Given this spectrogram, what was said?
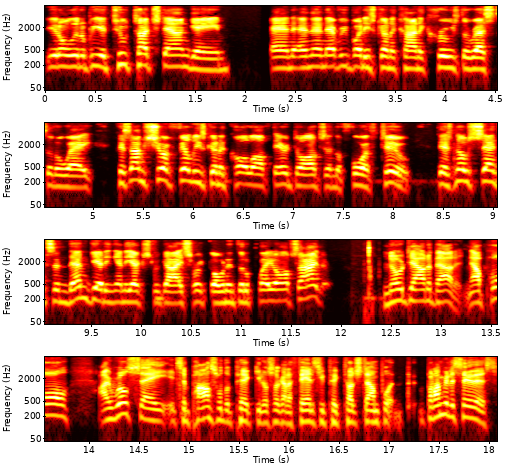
you know, it'll be a two touchdown game, and and then everybody's going to kind of cruise the rest of the way because I'm sure Philly's going to call off their dogs in the fourth too there's no sense in them getting any extra guys hurt going into the playoffs either. No doubt about it. Now, Paul, I will say it's impossible to pick. You know, so I got a fantasy pick touchdown play, but I'm going to say this:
